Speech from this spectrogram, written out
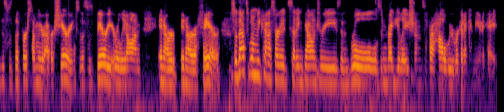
This was the first time we were ever sharing so this was very early on in our in our affair. So that's when we kind of started setting boundaries and rules and regulations for how we were going to communicate.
